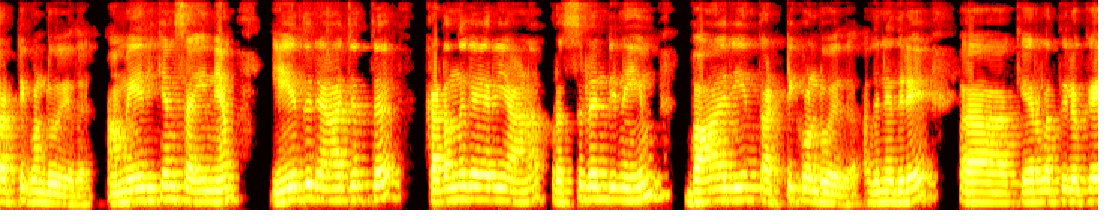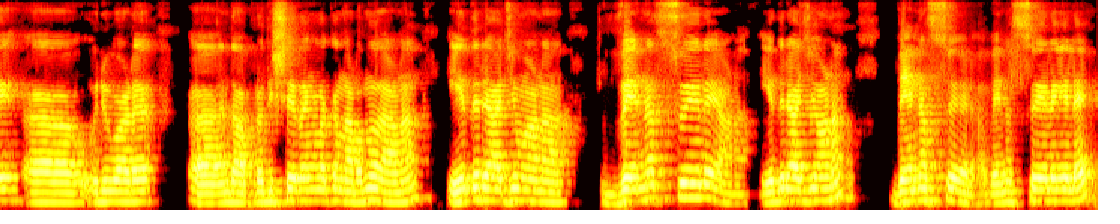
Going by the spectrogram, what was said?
തട്ടിക്കൊണ്ടുപോയത്? അമേരിക്കൻ സൈന്യം ഏത് രാജ്യത്ത് കടന്നു കയറിയാണ് പ്രസിഡന്റിനെയും ഭാര്യയും തട്ടിക്കൊണ്ടുപോയത്? അതിനെതിരെ കേരളത്തിലൊക്കെ ഒരുപാട് എന്താ പ്രതിഷേധങ്ങളൊക്കെ നടന്നതാണ്. ഏത് രാജ്യമാണ് വെനസ്വേലയാണ്. ഏത് രാജ്യമാണ്? വെനസ്വേല. വെനസ്വേലയിലെ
